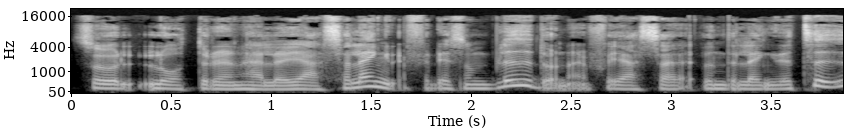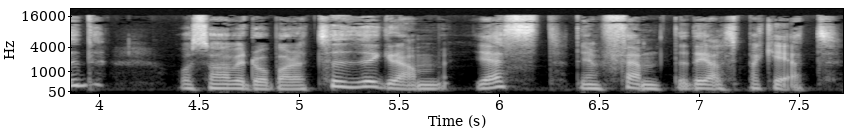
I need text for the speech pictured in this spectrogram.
Så låter du den hellre jäsa längre, för det som blir då när den får jäsa under längre tid och så har vi då bara 10 gram jäst, det är en femtedels paket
